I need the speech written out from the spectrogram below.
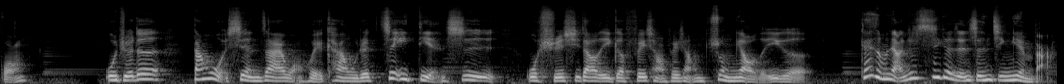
光。我觉得当我现在往回看，我觉得这一点是我学习到的一个非常非常重要的一个，该怎么讲，就是一个人生经验吧。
